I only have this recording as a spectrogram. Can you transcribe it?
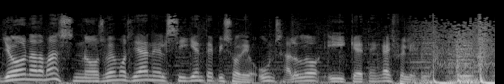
Yo nada más, nos vemos ya en el siguiente episodio. Un saludo y que tengáis feliz día.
